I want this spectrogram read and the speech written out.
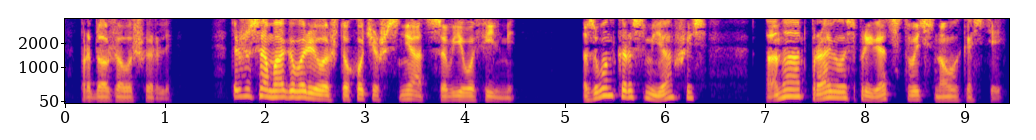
— продолжала Ширли, — «ты же сама говорила, что хочешь сняться в его фильме». Звонко рассмеявшись, она отправилась приветствовать новых гостей.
